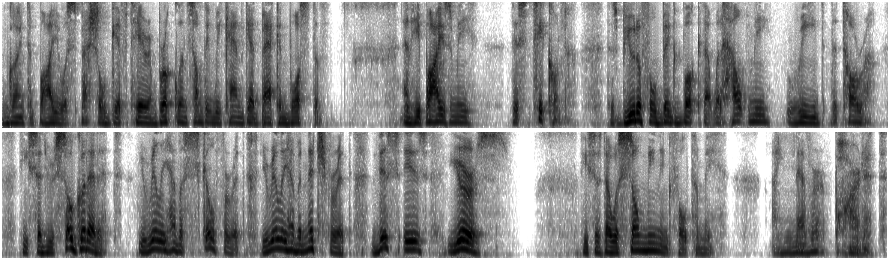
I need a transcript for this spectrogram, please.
I'm going to buy you a special gift here in Brooklyn, something we can't get back in Boston. And he buys me this tikkun, this beautiful big book that would help me read the Torah. He said, You're so good at it. You really have a skill for it. You really have a niche for it. This is yours. He says, That was so meaningful to me. I never parted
